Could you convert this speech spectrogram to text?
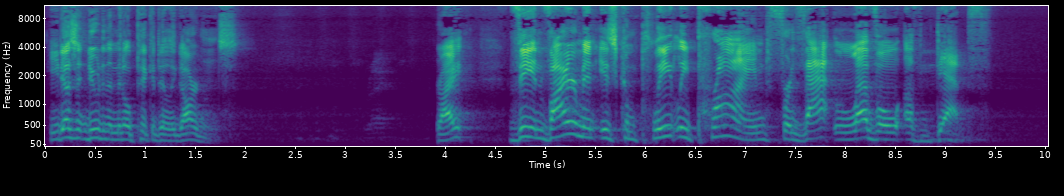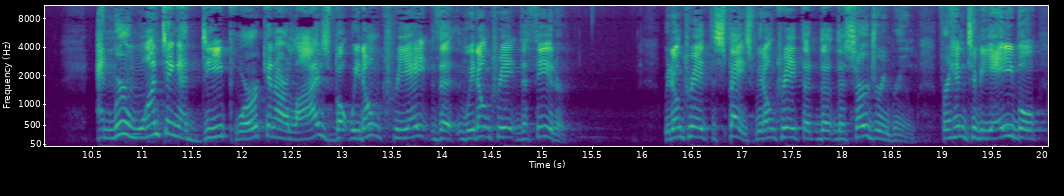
He doesn't do it in the middle of Piccadilly Gardens. Right? The environment is completely primed for that level of depth. And we're wanting a deep work in our lives, but we don't create the, we don't create the theater. We don't create the space. We don't create the, the, the, surgery room for him to be able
